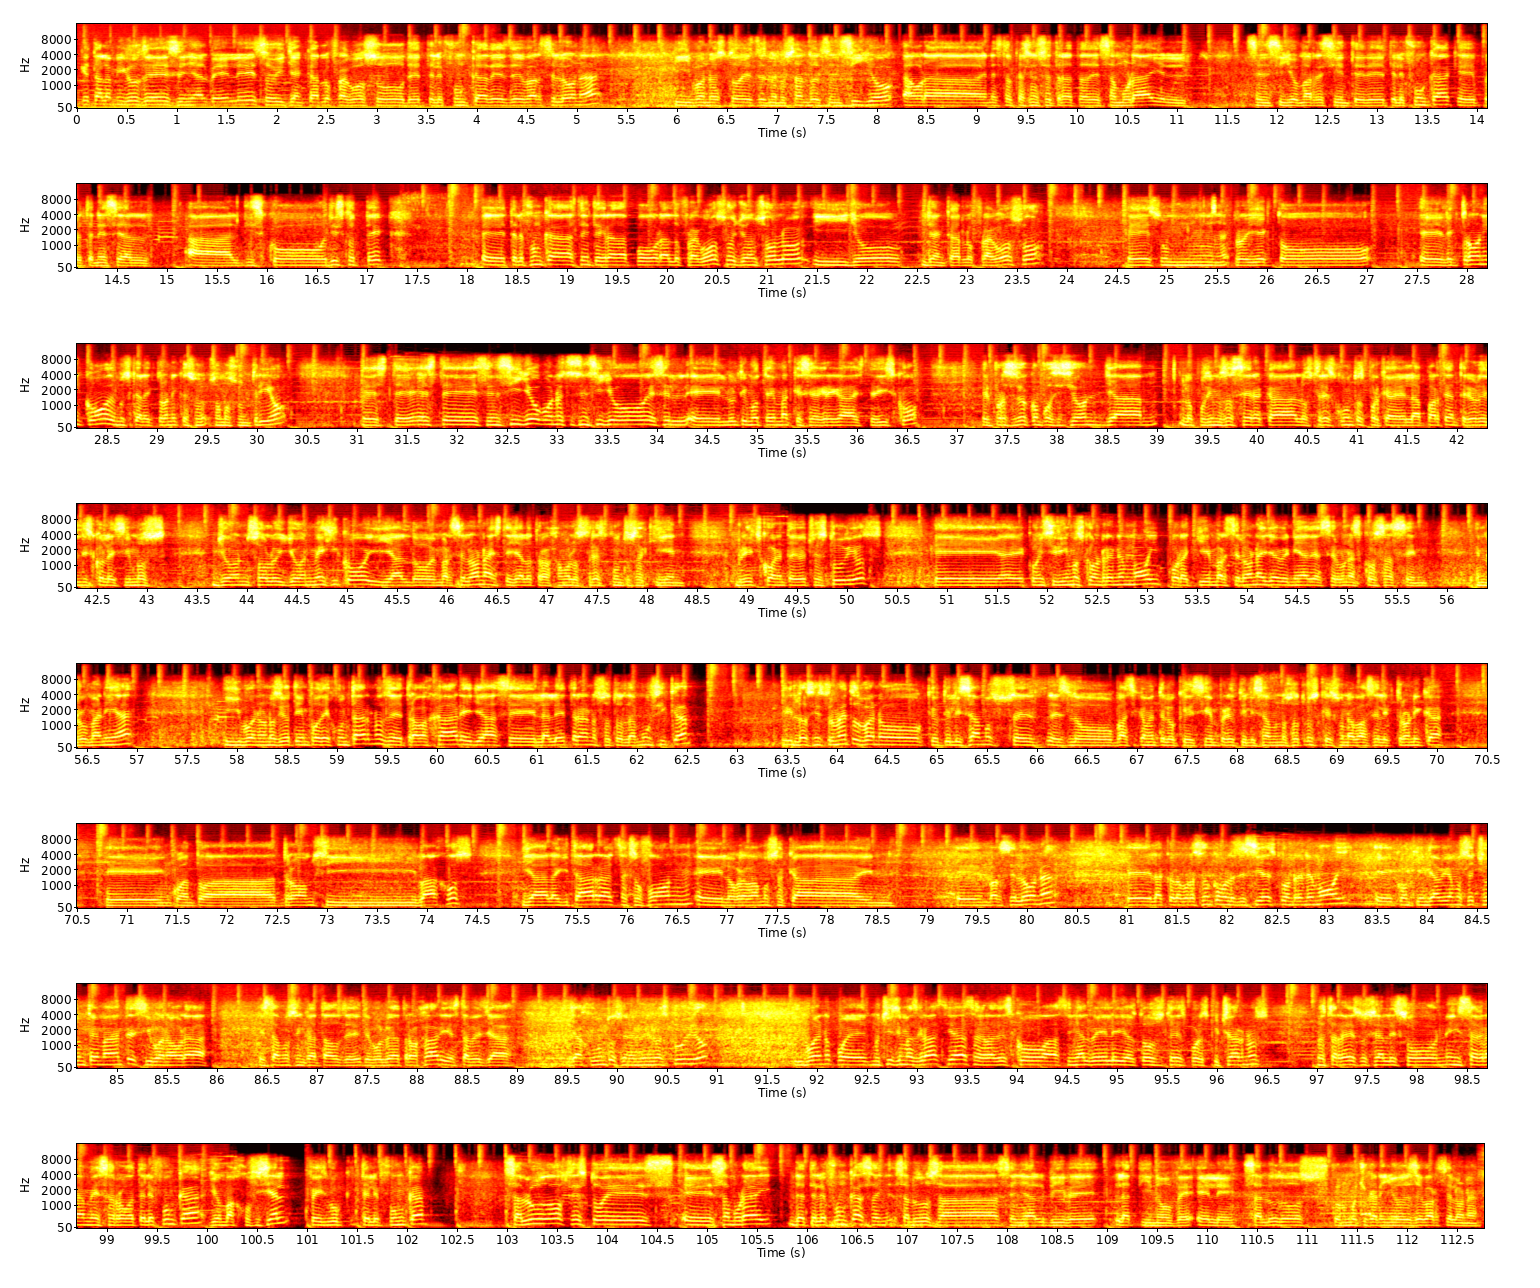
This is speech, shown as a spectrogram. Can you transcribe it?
¿Qué tal amigos de Señal BL? Soy Giancarlo Fragoso de Telefunca desde Barcelona. Y bueno, esto es Desmenuzando el Sencillo. Ahora en esta ocasión se trata de Samurai, el sencillo más reciente de Telefunca que pertenece al, al disco Discotech. Eh, Telefunca está integrada por Aldo Fragoso, John Solo y yo, Giancarlo Fragoso. Es un proyecto electrónico, de música electrónica, so- somos un trío. Este, este sencillo, bueno, este sencillo es el, último tema que se agrega a este disco. El proceso de composición ya lo pudimos hacer acá los tres juntos porque la parte anterior del disco la hicimos John solo y yo en México y Aldo en Barcelona. Este ya lo trabajamos los tres juntos aquí en Bridge 48 Studios. Eh, coincidimos con René Moy por aquí en Barcelona. Ella venía de hacer unas cosas en, en Rumanía. Y bueno, nos dio tiempo de juntarnos, de trabajar. Ella hace la letra, nosotros la música. Y los instrumentos, bueno, que utilizamos es, lo, básicamente lo que siempre utilizamos nosotros, que es una base electrónica eh, en cuanto a drums y bajos. Ya la guitarra, el saxofón, eh, lo grabamos acá en, en Barcelona. Eh, la colaboración, como les decía, es con René Moy, con quien ya habíamos hecho un tema antes y bueno, ahora estamos encantados de, volver a trabajar y esta vez ya, ya juntos en el mismo estudio. Y bueno, pues muchísimas gracias. Agradezco a Señal BL y a todos ustedes por escucharnos. Nuestras redes sociales son Instagram es arroba telefunca, guion bajo oficial, Facebook telefunca. Saludos, esto es eh, Samurai de Telefunca. Sa- Saludos a Señal Vive Latino BL. Saludos con mucho cariño desde Barcelona.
